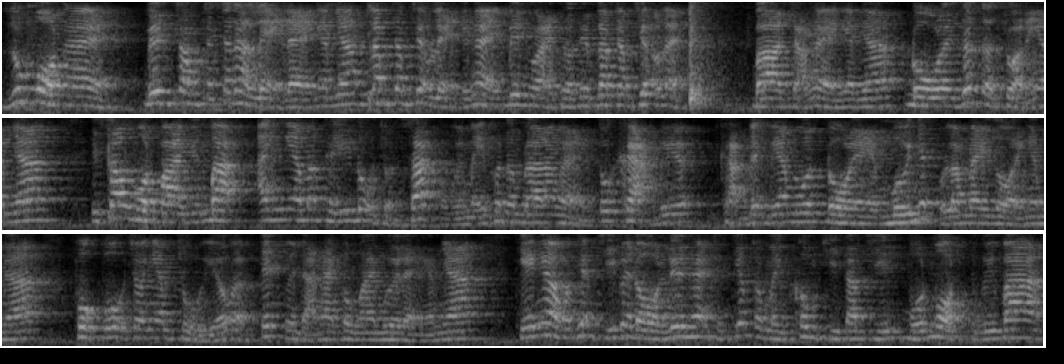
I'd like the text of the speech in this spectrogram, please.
Dung một này bên trong chắc chắn là lẻ này, anh em nhá. 500 triệu lẻ tiếng này, bên ngoài thừa thêm 500 triệu này. Ba trắng này, anh em nhá. Đồ này rất là chuẩn, anh em nhá. Thì sau một vài tiếng bạc, anh em đã thấy độ chuẩn xác của cái máy phân âm đa năng này. Tôi khẳng với khẳng định với em luôn, đồ này mới nhất của năm nay rồi, anh em nhá. Phục vụ cho anh em chủ yếu vào Tết Nguyên đán 2020 này, anh em nhá. Thì anh em có thiện chí về đồ, liên hệ trực tiếp cho mình 0989 41 quý ba.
